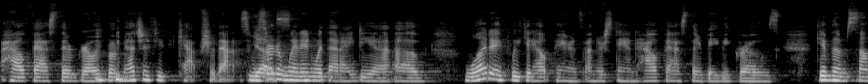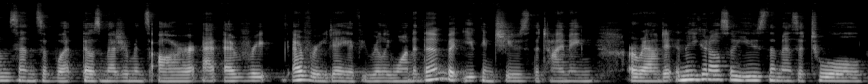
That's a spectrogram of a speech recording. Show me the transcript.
how fast they're growing, but imagine if you could capture that. So we yes. sort of went in with that idea of what if we could help parents understand how fast their baby grows, give them some sense of what those measurements are at every, every day if you really wanted them, but you can choose the timing around it. And then you could also use them as a tool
